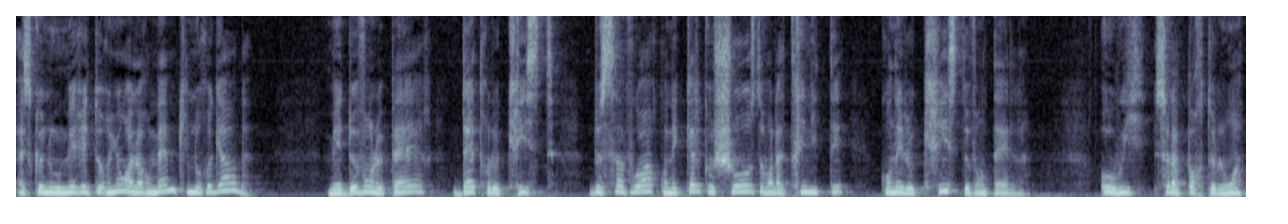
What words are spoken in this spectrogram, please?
Est-ce que nous mériterions alors même qu'il nous regarde? Mais devant le Père, d'être le Christ, de savoir qu'on est quelque chose devant la Trinité, qu'on est le Christ devant elle. Oh oui, cela porte loin.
